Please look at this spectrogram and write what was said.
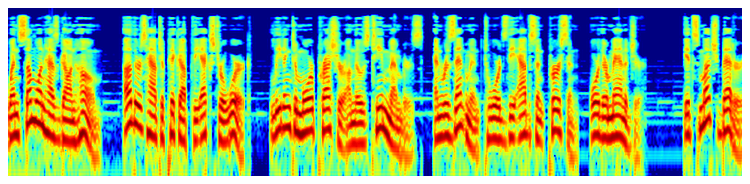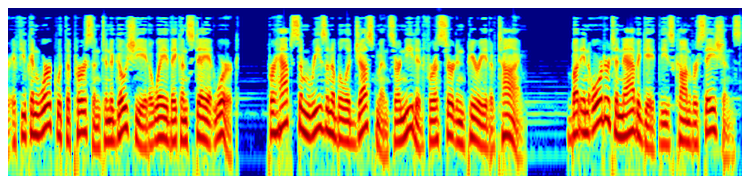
when someone has gone home, others have to pick up the extra work, leading to more pressure on those team members, and resentment towards the absent person, or their manager. It's much better if you can work with the person to negotiate a way they can stay at work. Perhaps some reasonable adjustments are needed for a certain period of time. But in order to navigate these conversations,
